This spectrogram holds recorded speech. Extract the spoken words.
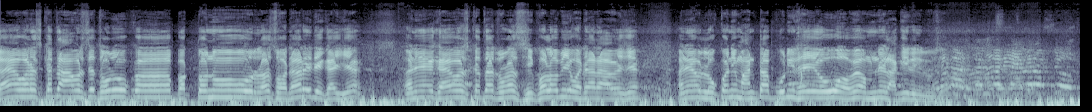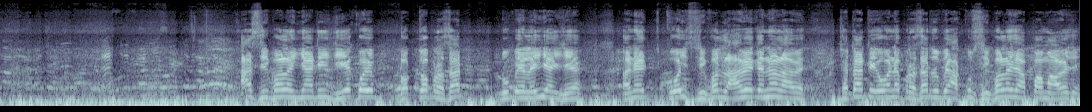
ગયા વર્ષ કરતાં આ વર્ષે થોડુંક ભક્તોનો રસ વધારે દેખાય છે અને ગયા વર્ષ કરતાં થોડા શ્રીફળો બી વધારે આવે છે અને લોકોની માનતા પૂરી થઈ એવું હવે અમને લાગી રહેલું છે. આ શ્રીફળ અહીંયાથી જે કોઈ ભક્તો પ્રસાદ રૂપે લઈ જાય છે અને કોઈ શ્રીફળ લાવે કે ન લાવે, છતાં તેઓને પ્રસાદ રૂપે આખું શ્રીફળ જ આપવામાં આવે છે.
